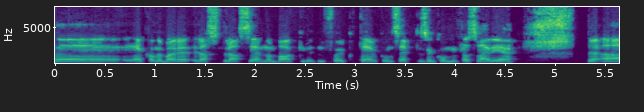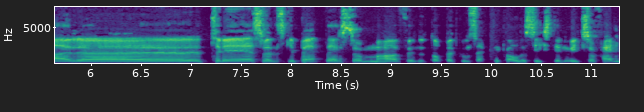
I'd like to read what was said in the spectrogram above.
Eh, jeg kan jo bare raskt rase gjennom bakgrunnen for TV-konseptet som kommer fra Sverige. Det er uh, tre svenske Peter som har funnet opp et konsept de kaller 16 Weeks of Hell.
